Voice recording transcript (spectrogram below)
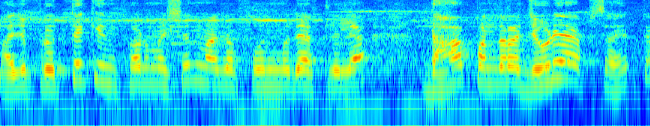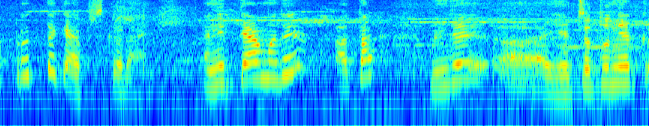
माझी प्रत्येक इन्फॉर्मेशन माझ्या फोनमध्ये असलेल्या दहा पंधरा जेवढे ॲप्स आहेत त्या प्रत्येक ॲप्सकडे आहे. आणि त्यामध्ये आता म्हणजे ह्याच्यातून एक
